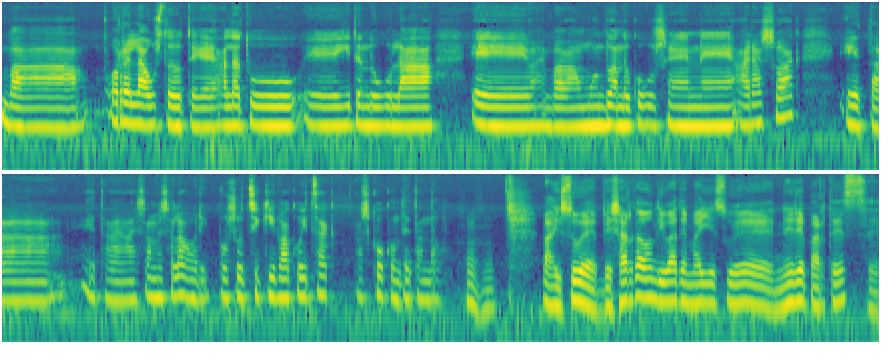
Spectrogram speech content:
ba, horrela uste dute aldatu e, egiten dugula e, ba, munduan dukugu zen e, arazoak, eta eta esan bezala hori, oso txiki bakoitzak asko kontetan dago. Mhm. Ba, izue, besarka handi bat emaiezue nire partez, e,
